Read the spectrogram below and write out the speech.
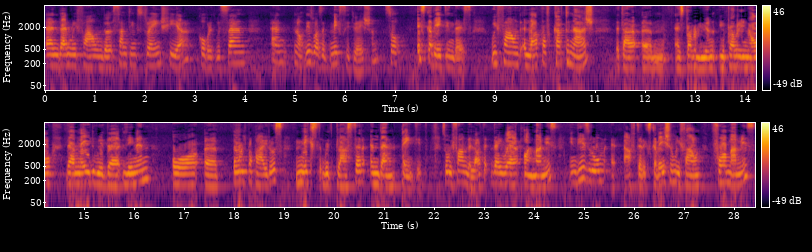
And then we found uh, something strange here, covered with sand, and you know, this was a mixed situation. So excavating this, we found a lot of cartonnage that are, um, as probably you, you, probably know, they are made with uh, linen or uh, old papyrus mixed with plaster and then painted. So we found a lot. They were on mummies. In this room, uh, after excavation, we found four mummies.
